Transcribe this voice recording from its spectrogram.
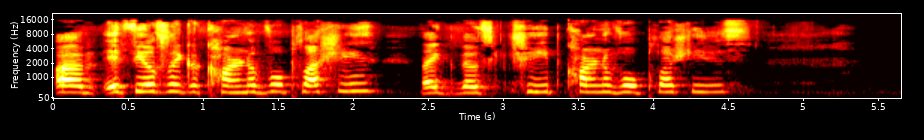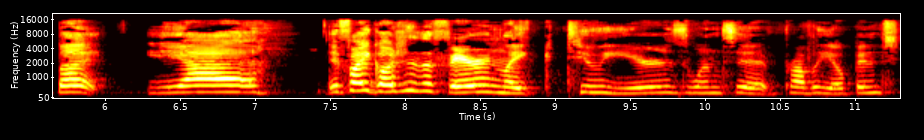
Um, it feels like a carnival plushie like those cheap carnival plushies. But yeah, if I go to the fair in like two years, once it probably opens,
